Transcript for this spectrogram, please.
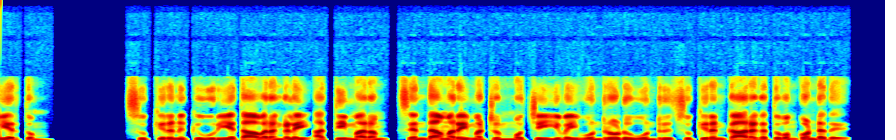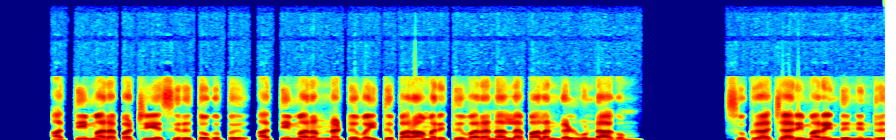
உயர்த்தும். சுக்கிரனுக்கு உரிய தாவரங்களை அத்தி மரம் செந்தாமரை மற்றும் மொச்சை இவை ஒன்றோடு ஒன்று சுக்கிரன் காரகத்துவம் கொண்டது. அத்தி மர பற்றிய சிறு தொகுப்பு அத்தி மரம் நட்டு வைத்து பராமரித்து வர நல்ல பலன்கள் உண்டாகும். சுக்ராச்சாரி மறைந்து நின்று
